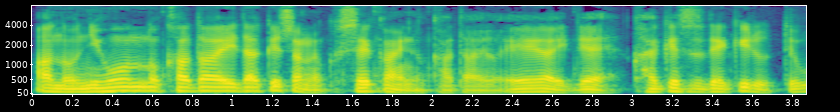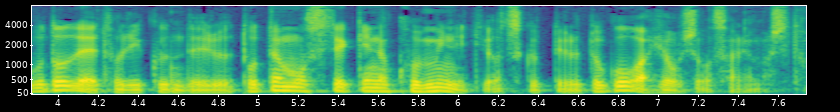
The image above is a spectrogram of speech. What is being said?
あの日本の課題だけじゃなく世界の課題を AI で解決できるということで取り組んでいるとても素敵なコミュニティを作っているところが表彰されました。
